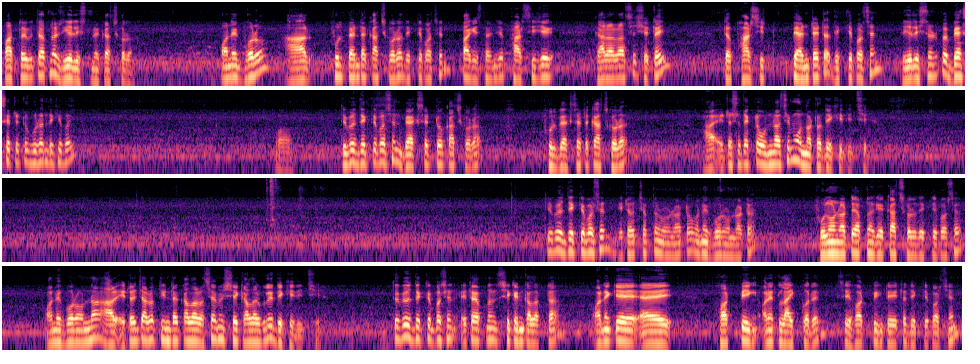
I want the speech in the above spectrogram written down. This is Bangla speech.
পাটটার ভিতরে আপনার রিয়েল স্টোনের কাজ করা। অনেক বড় আর ফুল প্যান্টটা কাজ করা, দেখতে পাচ্ছেন? পাকিস্তান যে ফার্সি যে কালার আছে, সেটাই। এটা ফার্সি প্যান্টটা এটা, দেখতে পাচ্ছেন? রিয়েল স্টোনের ব্যাক সাইড একটু ঘুরান দেখি ভাই। ওয়াও। এবার দেখতে পাচ্ছেন ব্যাক সাইডটাও কাজ করা ফুল ব্যাক সাইডটা কাজ করা। আর এটার সাথে একটা অন্য আছে, আমি অন্যটা দেখিয়ে দিচ্ছি। এবার দেখতে পাচ্ছেন, এটা হচ্ছে আপনার ওনাটা অনেক বড় ওনাটা ফুল ওনাতে আপনাকে কাজ করে দেখতে পাচ্ছেন, অনেক বড় ওনা আর এটার যে আরও তিনটা কালার আছে, আমি সেই কালারগুলি দেখিয়ে দিচ্ছি। তো বেশ দেখতে পাচ্ছেন, এটা আপনার সেকেন্ড কালারটা অনেকে হট পিঙ্ক অনেক লাইক করেন, সেই হট পিঙ্কটা এটা দেখতে পাচ্ছেন।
